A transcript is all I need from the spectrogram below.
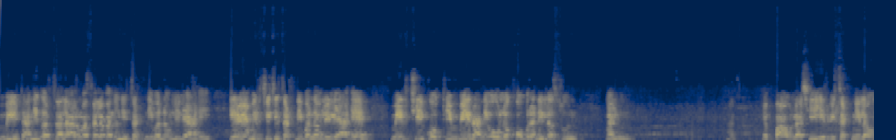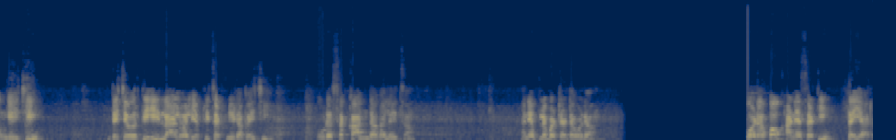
मीठ आणि घरचा लाल मसाला घालून ही चटणी बनवलेली आहे. हिरव्या मिरचीची चटणी बनवलेली आहे. मिरची कोथिंबीर आणि ओलं खोबरं आणि लसूण घालून. हे पावलाशी हिरवी चटणी लावून घ्यायची. त्याच्यावरती ही लालवाली आपली चटणी टाकायची. थोडासा कांदा घालायचा. आणि आपला बटाटा वडा. वडापाव खाण्यासाठी तयार.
